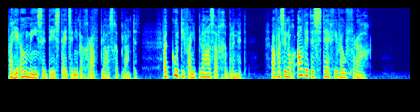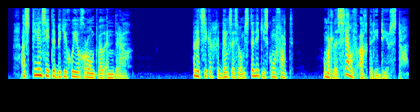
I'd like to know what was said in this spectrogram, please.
Wat die ou mense destyds in die begrafplaas geplant het wat Koetie van die plaas af gebring het, waarvan sy nog altyd 'n steggie wou vra. As teens het 'n bietjie goeie grond wou indra. Hulle het seker gedink sy sal hom stilletjies kom vat, omdat hulle self agter die deur staan.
